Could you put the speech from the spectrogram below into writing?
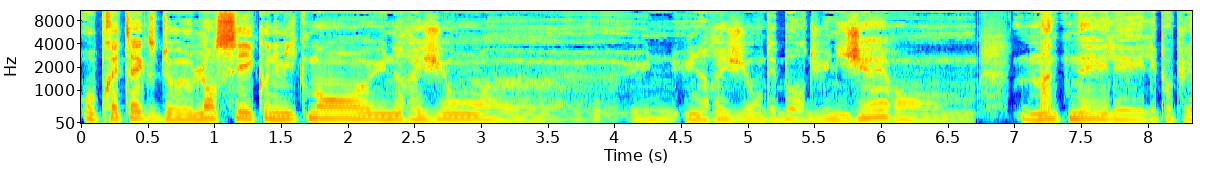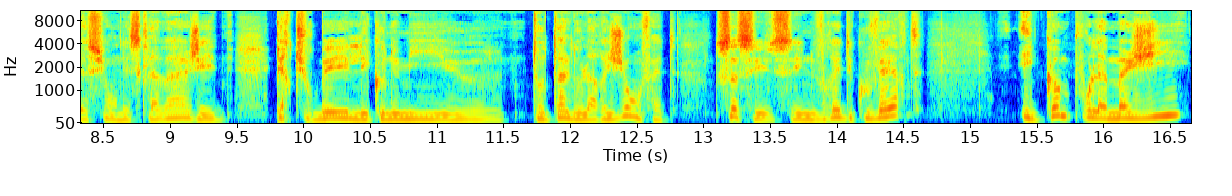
au prétexte de lancer économiquement une région euh, une, une, région des bords du Niger on maintenait les, les populations en esclavage et perturbait l'économie euh, totale de la région en fait. Tout ça c'est une vraie découverte. Et comme pour la magie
